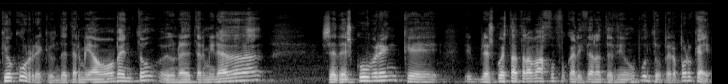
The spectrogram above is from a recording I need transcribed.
¿Qué ocurre? Que en un determinado momento, en una determinada edad, se descubren que les cuesta trabajo focalizar la atención en un punto. ¿Pero por qué?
